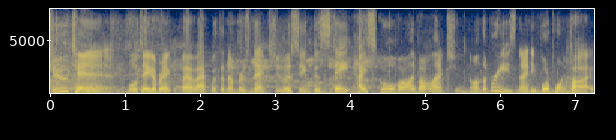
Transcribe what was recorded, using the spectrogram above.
to 10. We'll take a break. Back with the numbers next. You're listening to State High School Volleyball Action on the Breeze 94.5.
